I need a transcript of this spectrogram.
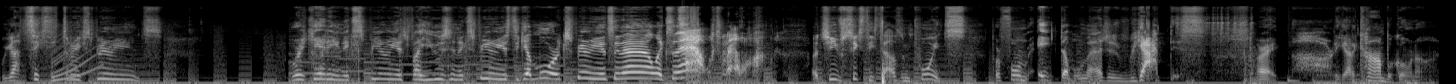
We got 63 experience. We're getting experience by using experience to get more experience in Alex and Alex. Achieve 60,000 points. Perform 8 double matches. We got this. Alright, already got a combo going on.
